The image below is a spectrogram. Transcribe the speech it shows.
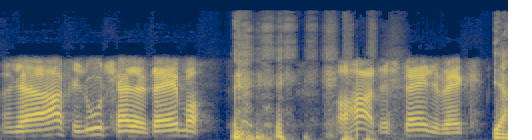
Men jeg har haft et utal af damer. og har det stadigvæk. Ja.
